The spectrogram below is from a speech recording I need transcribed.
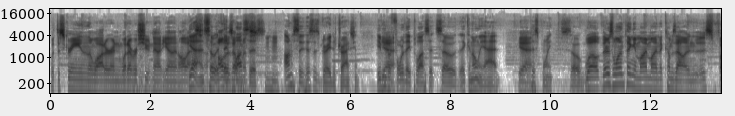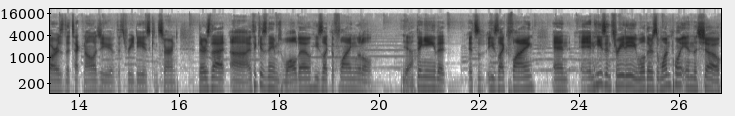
with the screen and the water and whatever shooting at you and all that yeah, stuff. and so if all they plus this, Mhm. honestly, this is a great attraction. Even Yeah. before they plus it, so they can only add Yeah. at this point. So Well, there's one thing in my mind that comes out, and as far as the technology of the 3D is concerned, there's that. Uh, I think his name's Waldo. He's like the flying little yeah, thingy that it's. He's like flying, and and he's in 3D. Well, there's one point in the show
